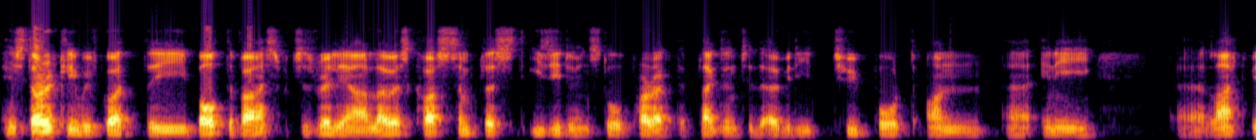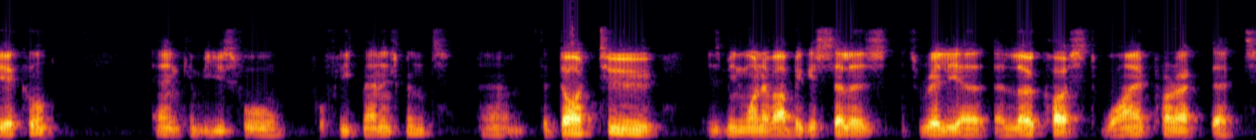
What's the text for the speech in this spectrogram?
historically, we've got the Bolt device, which is really our lowest cost, simplest, easy to install product that plugs into the OBD2 port on uh, any uh, light vehicle and can be used for, for fleet management. Um, the Dart 2 has been one of our biggest sellers. It's really a, a low cost wired product that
